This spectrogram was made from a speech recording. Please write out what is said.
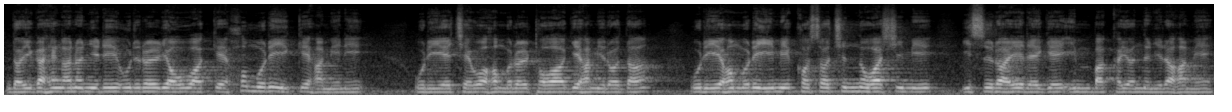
너희가 행하는 일이 우리를 여호와께 허물이 있게 함이니 우리의 죄와 허물을 더하게 함이로다. 우리의 허물이 이미 커서 진노하심이 이스라엘에게 임박하였느니라 하매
